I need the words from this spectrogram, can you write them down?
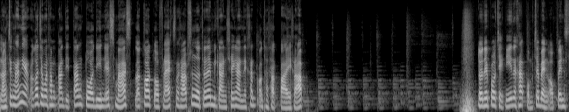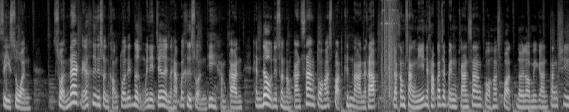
หลังจากนั้นเนี่ยเราก็จะมาทำการติดตั้งตัว DNS Mask แล้วก็ตัว Flash นะครับ ซึ่งเราจะได้มีการใช้งานในขั้นตอนถัดไปครับ ดยในโปรเจกต์นี้นะครับผมจะแบ่งออกเป็น 4 ส่วน ส่วนแรกเนี่ยก็คือในส่วนของตัว Network Manager นะครับก็คือส่วนที่ทำการ handle ในส่วนของการสร้างตัว hotspot ขึ้นมานะครับจากคำสั่งนี้นะครับก็จะเป็นการสร้างตัว hotspot โดยเรามีการตั้งชื่อ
